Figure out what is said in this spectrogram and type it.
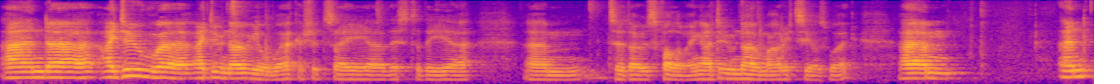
And uh, I do, uh, I do know your work. I should say uh, this to the, uh, um, to those following. I do know Maurizio's work, um, and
